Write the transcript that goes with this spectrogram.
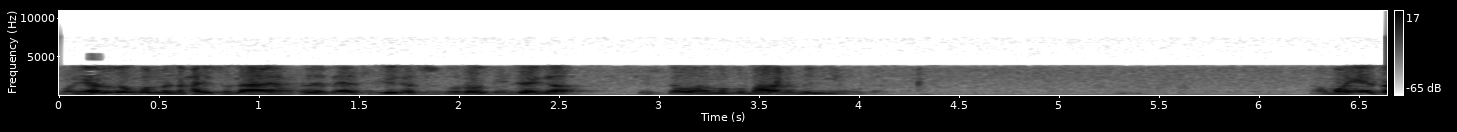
وہ یرزوں کو میں نہائی سلایا ایسی جگہ سے اس کو روزی دے گا اس کا وہ ہمیں گمان بھی نہیں ہوگا۔ ہم یہ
